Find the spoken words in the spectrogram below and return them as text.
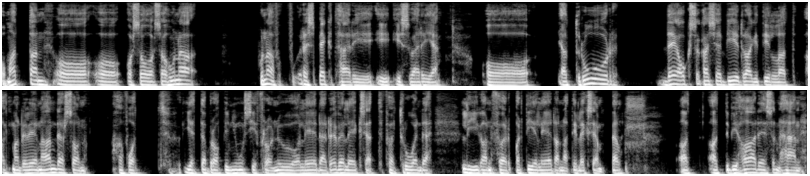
på mattan och, och, och så. Så hon har, hon har respekt här i, i, i Sverige och jag tror det också kanske bidragit till att, att Magdalena Andersson har fått jättebra opinionssiffror nu och leder överlägset förtroendeligan för partiledarna till exempel att, att vi har en sån här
